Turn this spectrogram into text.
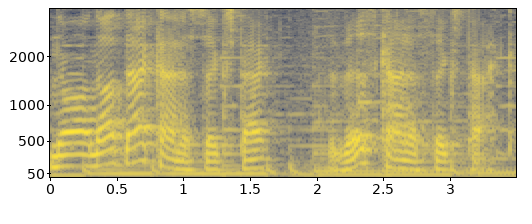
No, not that kind of six-pack, this kind of six-pack.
